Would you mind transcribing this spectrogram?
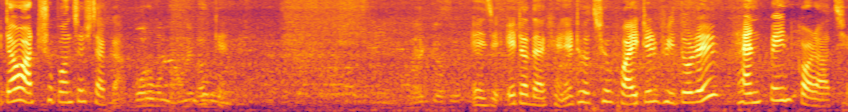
এটাও আটশো পঞ্চাশ টাকা। ওকে। এই যে এটা দেখেন এটা হচ্ছে হোয়াইটের ভিতরে হ্যান্ড পেইন্ট করা আছে।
